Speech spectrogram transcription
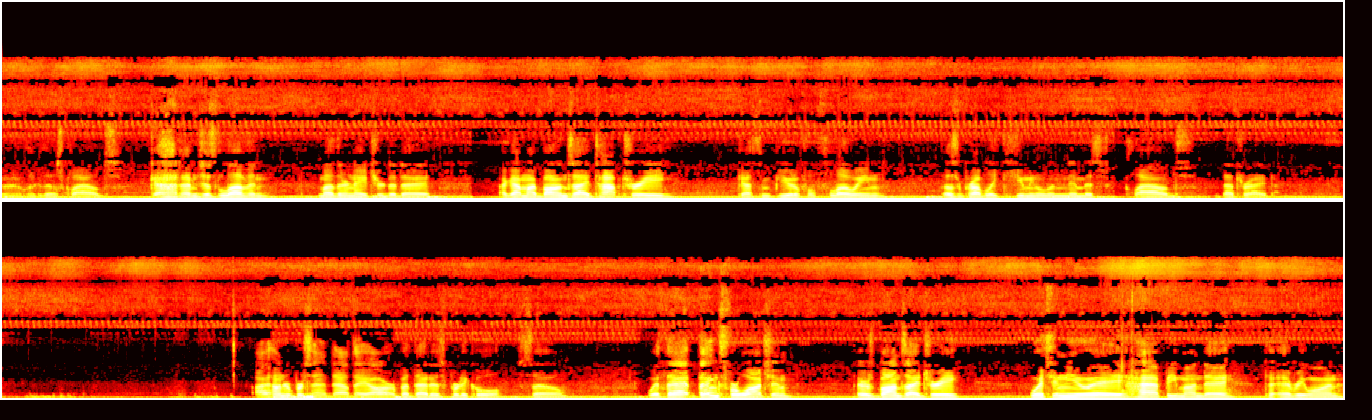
Ooh, look at those clouds. God, I'm just loving Mother Nature today. I got my bonsai top tree. Got some beautiful flowing. Those are probably cumulonimbus clouds. That's right. I 100% doubt they are, but that is pretty cool. So with that, thanks for watching. There's Bonsai Tree wishing you a happy Monday to everyone.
